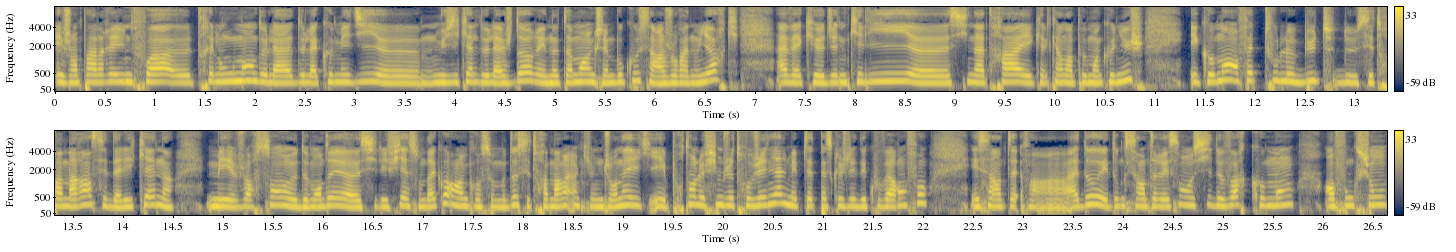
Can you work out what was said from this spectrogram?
et j'en parlerai une fois euh, très longuement de la de la comédie euh, musicale de l'âge d'or et notamment que j'aime beaucoup, c'est Un jour à New York avec euh, Jen Kelly, euh, Sinatra et quelqu'un d'un peu moins connu. Et comment en fait tout le but de ces trois marins, c'est d'aller ken, mais genre sans euh, demander euh, si les filles elles sont d'accord. Hein. Grosso modo, c'est trois marins qui ont une journée et, qui- et pourtant le film je trouve génial, mais peut-être parce que je l'ai découvert enfant et c'est enfin ado et donc c'est intéressant aussi de voir comment en fonction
